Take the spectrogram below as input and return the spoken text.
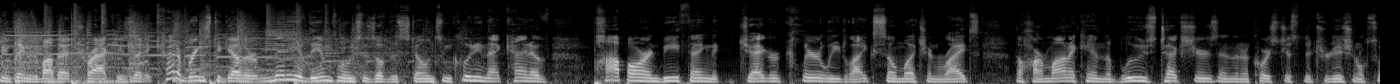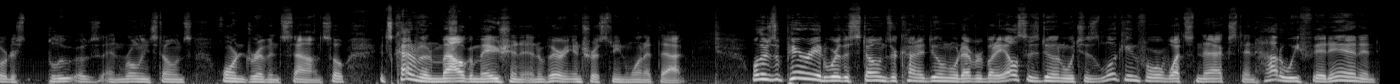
Interesting things about that track is that it kind of brings together many of the influences of the Stones, including that kind of pop R&B thing that Jagger clearly likes so much and writes, the harmonica and the blues textures, and then of course just the traditional sort of blues and Rolling Stones horn-driven sound. So it's kind of an amalgamation and a very interesting one at that. Well, there's a period where the Stones are kind of doing what everybody else is doing, which is looking for what's next and how do we fit in and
